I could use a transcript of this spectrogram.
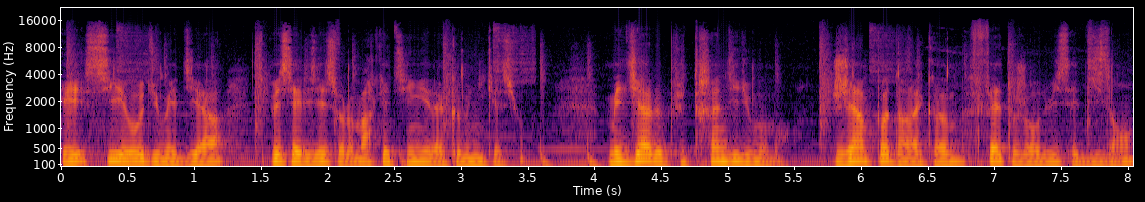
et CEO du média spécialisé sur le marketing et la communication. Média le plus trendy du moment. J'ai un pote dans la com, fête aujourd'hui ses 10 ans.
